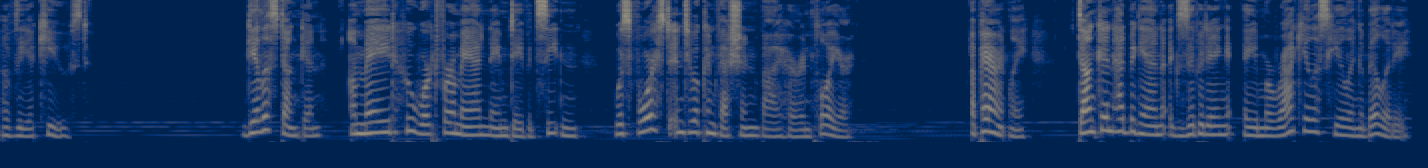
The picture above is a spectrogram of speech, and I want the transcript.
of the accused. Gillis Duncan a maid who worked for a man named David Seaton was forced into a confession by her employer. Apparently, Duncan had begun exhibiting a miraculous healing ability.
